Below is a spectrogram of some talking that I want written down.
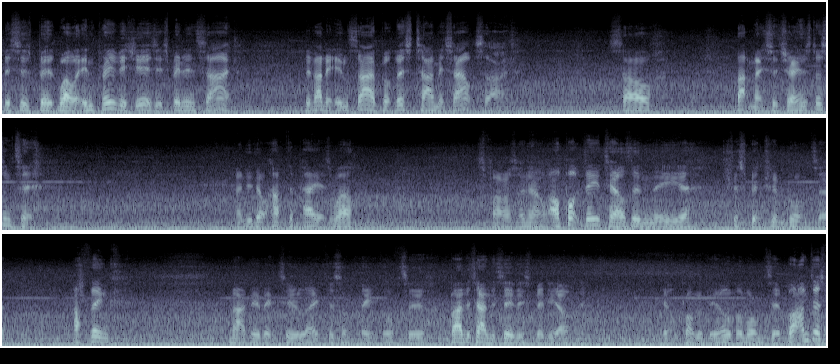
this has been, well, in previous years, it's been inside. They've had it inside, but this time it's outside. So that makes a change, doesn't it? And you don't have to pay as well, as far as I know. I'll put details in the uh, description, but uh, I think might be a bit too late for some people to. By the time they see this video, it'll probably be over, won't it? But I'm just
